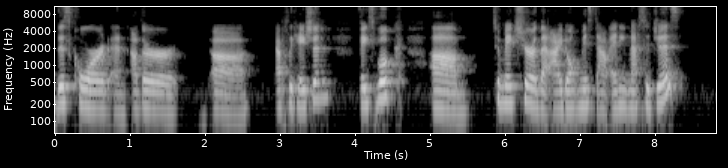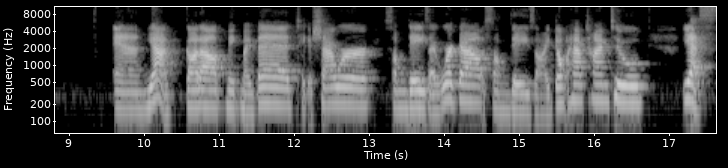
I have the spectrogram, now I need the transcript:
discord and other uh, application facebook um, to make sure that I don't miss out any messages. And yeah, got up, make my bed, take a shower. Some days I work out, some days I don't have time to. Yes,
